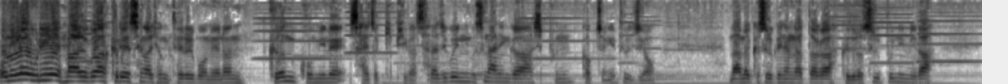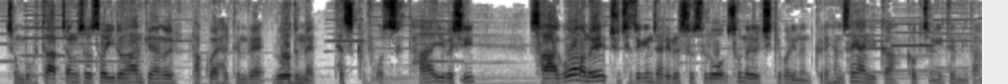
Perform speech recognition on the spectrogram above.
오늘날 우리의 말과 글의 생활 형태를 보면은 그런 고민의 사회적 깊이가 사라지고 있는 것은 아닌가 싶은 걱정이 들죠. 남의 것을 그냥 갖다가 그대로 쓸 뿐입니다. 정부부터 앞장서서 이러한 경향을 바꿔야 할 텐데 로드맵, 태스크포스 다 이것이 사고와 언어의 주체적인 자리를 스스로 소멸을 시켜버리는 그런 현상이 아닐까 걱정이 됩니다.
